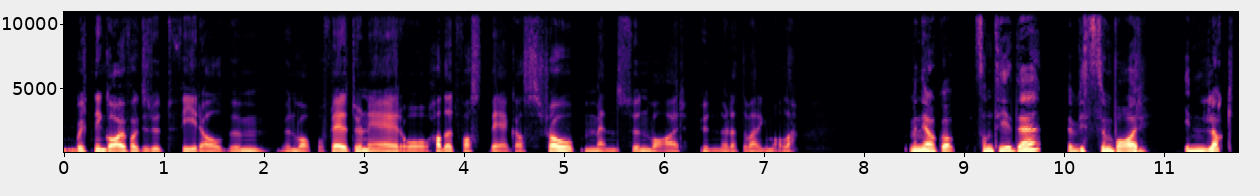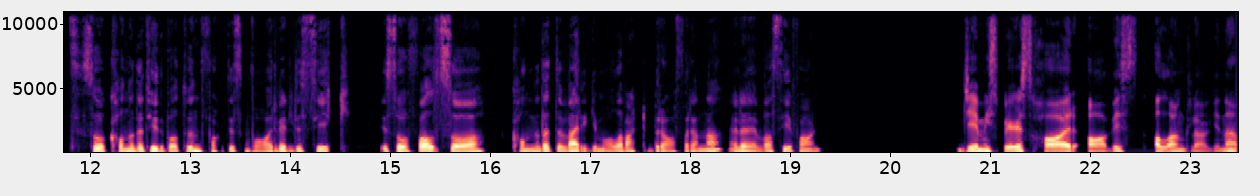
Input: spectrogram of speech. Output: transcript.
Britney ga jo faktisk ut fire album, hun var på flere turneer og hadde et fast Vegas-show mens hun var under dette vergemålet. Men Jakob, samtidig, hvis hun var innlagt, så kan jo det tyde på at hun faktisk var veldig syk. I så fall så kan jo dette vergemålet vært bra for henne, eller hva sier faren? Jamie Spears har avvist alle anklagene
